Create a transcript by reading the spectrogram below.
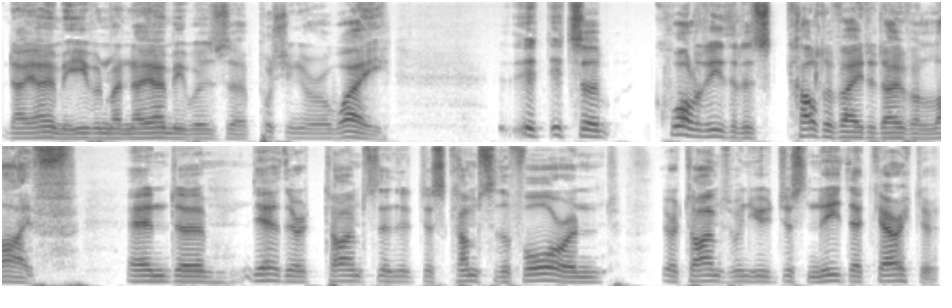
Naomi, even when Naomi was uh, pushing her away. It, it's a quality that is cultivated over life. And um, yeah, there are times then it just comes to the fore, and there are times when you just need that character.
